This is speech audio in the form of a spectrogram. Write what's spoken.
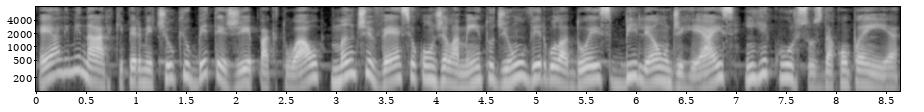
é a liminar que permitiu que o BTG Pactual mantivesse o congelamento de 1,2 bilhão de reais em recursos da companhia,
